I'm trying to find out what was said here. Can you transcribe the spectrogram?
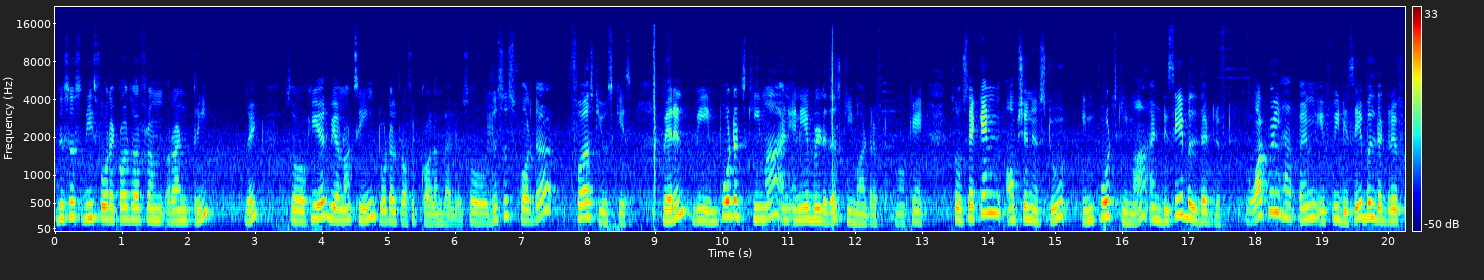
this is these four records are from run 3 right so here we are not seeing total profit column value. So this is for the first use case wherein we imported schema and enabled the schema drift okay? So second option is to import schema and disable the drift. What will happen if we disable the drift?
